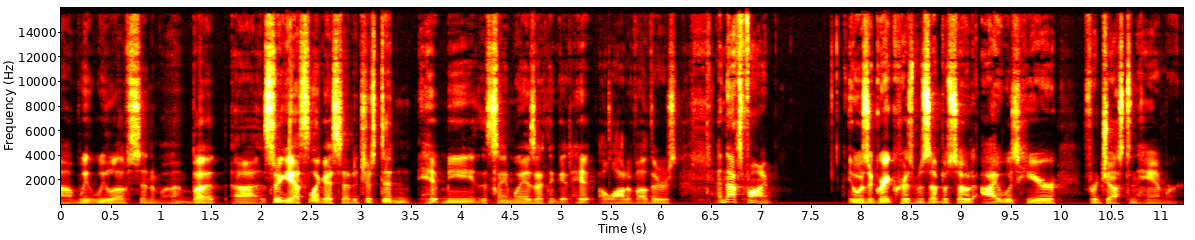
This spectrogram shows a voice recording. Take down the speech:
Uh, we we love cinema, but uh, so yes, like I said, it just didn't hit me the same way as I think it hit a lot of others, and that's fine. It was a great Christmas episode. I was here for Justin Hammer,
